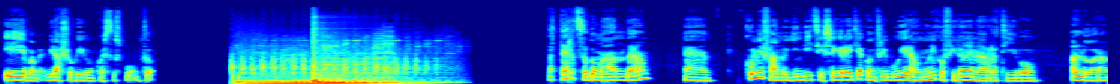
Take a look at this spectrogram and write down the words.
E vabbè, vi lascio qui con questo spunto. La terza domanda è come fanno gli indizi segreti a contribuire a un unico filone narrativo? Allora,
